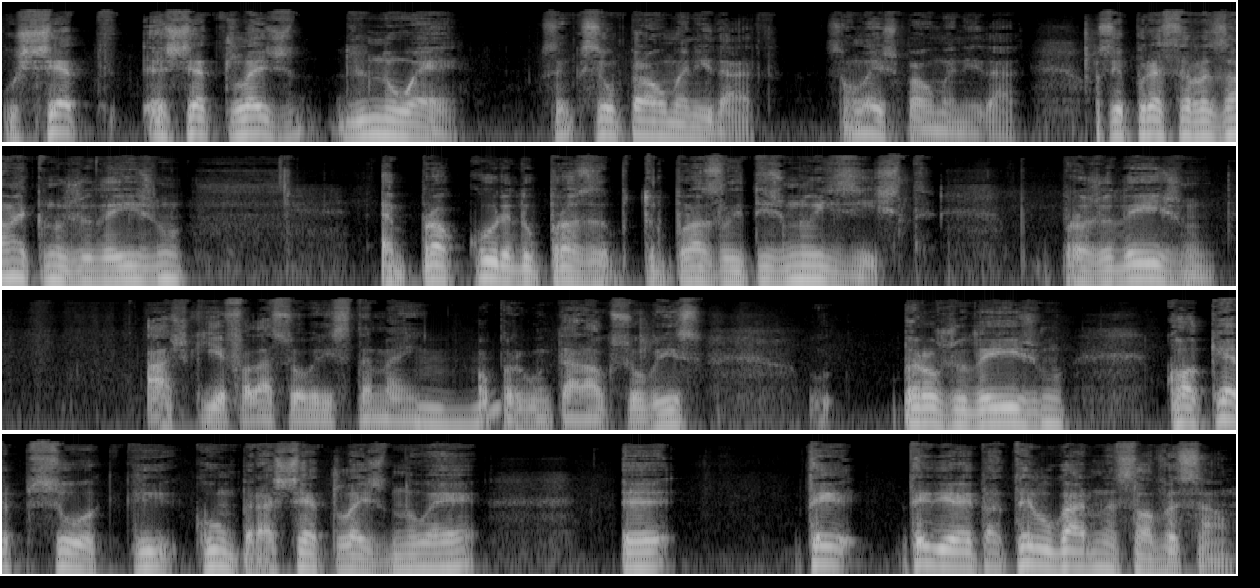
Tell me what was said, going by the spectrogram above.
os sete, as sete leis de Noé, que são para a humanidade. São leis para a humanidade. Ou seja, por essa razão é que no judaísmo a procura do proselitismo não existe. Para o judaísmo, acho que ia falar sobre isso também, uhum. ou perguntar algo sobre isso. Para o judaísmo, qualquer pessoa que cumpra as sete leis de Noé uh, tem, tem direito a ter lugar na salvação.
